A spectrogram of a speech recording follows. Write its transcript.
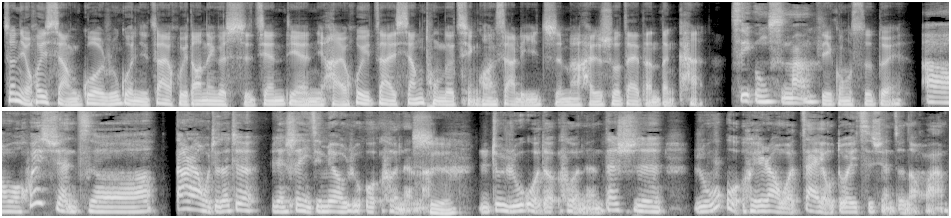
就你会想过，如果你再回到那个时间点，你还会在相同的情况下离职吗？还是说再等等看？自己公司吗？自己公司对啊、呃，我会选择。当然，我觉得这人生已经没有如果可能了，是就如果的可能。但是如果可以让我再有多一次选择的话，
